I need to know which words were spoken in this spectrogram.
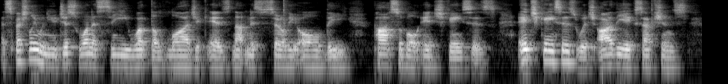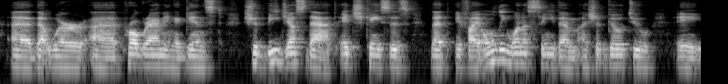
especially when you just want to see what the logic is, not necessarily all the possible edge cases. Edge cases, which are the exceptions uh, that we're uh, programming against, should be just that, edge cases that if I only want to see them, I should go to a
